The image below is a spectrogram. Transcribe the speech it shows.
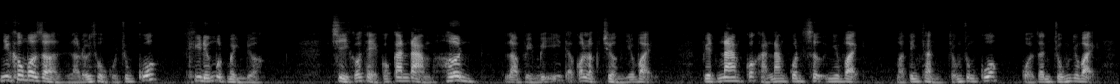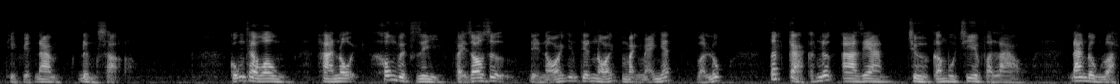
nhưng không bao giờ là đối thủ của Trung Quốc khi đứng một mình được. Chỉ có thể có can đảm hơn là vì Mỹ đã có lập trường như vậy, Việt Nam có khả năng quân sự như vậy mà tinh thần chống Trung Quốc của dân chúng như vậy thì Việt Nam đừng sợ. Cũng theo ông, Hà Nội không việc gì phải do dự để nói những tiếng nói mạnh mẽ nhất vào lúc tất cả các nước ASEAN, trừ Campuchia và Lào, đang đồng loạt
